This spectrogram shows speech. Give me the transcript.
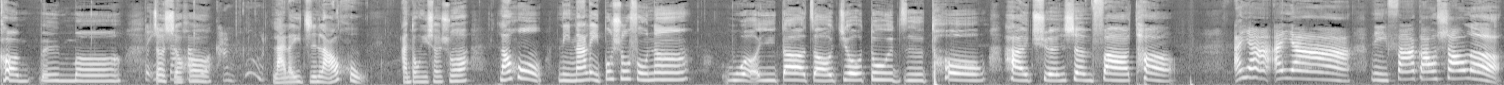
看病吗？这时候来了一只老虎。安东医生说：“老虎，你哪里不舒服呢？”我一大早就肚子痛，还全身发烫。哎呀，哎呀，你发高烧了！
